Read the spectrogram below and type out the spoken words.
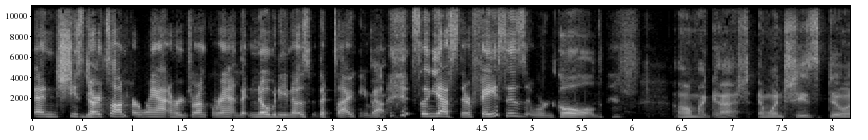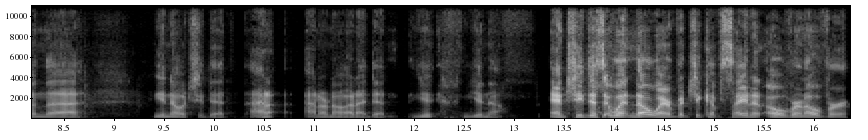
and she starts on her rant, her drunk rant that nobody knows what they're talking about. So yes, their faces were gold. Oh my gosh! And when she's doing the, you know what she did. I don't. I don't know what I did. You you know. And she just it went nowhere, but she kept saying it over and over.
